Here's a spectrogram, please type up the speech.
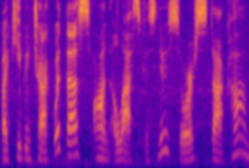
by keeping track with us on alaskasnewssource.com.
